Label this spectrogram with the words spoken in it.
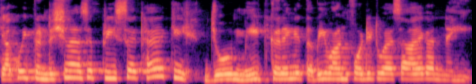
क्या कोई कंडीशन ऐसे प्रीसेट है कि जो मीट करेंगे तभी 142 ऐसा आएगा? नहीं।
